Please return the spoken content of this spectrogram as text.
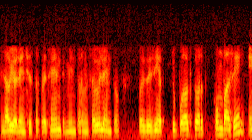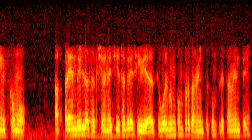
la violencia está presente, mi entorno está violento, pues decir, yo puedo actuar con base en cómo aprendo y las acciones y esa agresividad se vuelve un comportamiento completamente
